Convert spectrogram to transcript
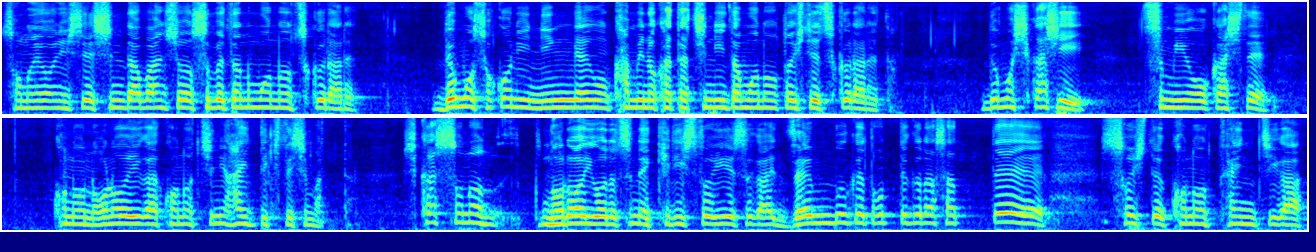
そのようにして死んだ万象全てのものを作られ。でもそこに人間を神の形に似たものとして作られた。でもしかし罪を犯してこの呪いがこの地に入ってきてしまった。しかしその呪いをですねキリストイエスが全部受け取ってくださってそしてこの天地が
